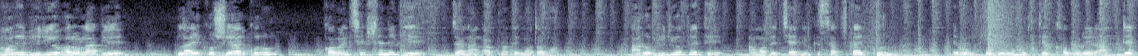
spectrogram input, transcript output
আমাদের ভিডিও ভালো লাগলে লাইক ও শেয়ার করুন, কমেন্ট সেকশনে গিয়ে জানান আপনাদের মতামত। আরও ভিডিও পেতে আমাদের চ্যানেলকে সাবস্ক্রাইব করুন এবং প্রতি মুহূর্তে খবরের আপডেট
